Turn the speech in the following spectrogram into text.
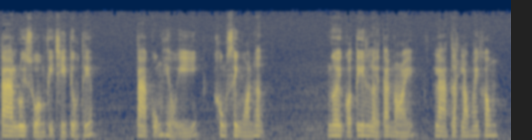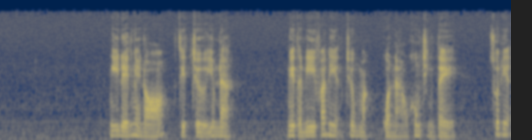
Ta lui xuống vị trí tiểu tiếp Ta cũng hiểu ý, Không sinh oán hận. Ngươi có tin lời ta nói là thật lòng hay không? Nghĩ đến ngày đó, Diệt trừ im đà Nghe thần y phát hiện trương mặc quần áo không chỉnh tề, Xuất hiện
